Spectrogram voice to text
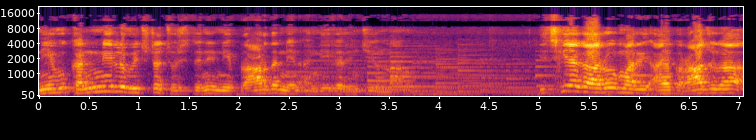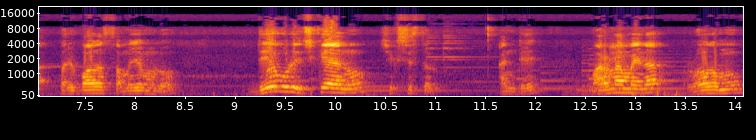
నీవు కన్నీళ్ళు విచ్చుట చూసి తిని నీ ప్రార్థన నేను అంగీకరించి ఉన్నాను. ఇచ్కియా గారు మరి ఆ యొక్క రాజుగా పరిపాలన సమయంలో దేవుడు ఇచ్కియాను శిక్షిస్తాడు. అంటే మరణమైన రోగము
